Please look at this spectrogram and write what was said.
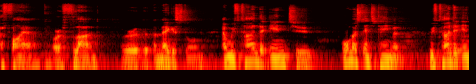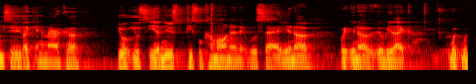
a fire or a flood or a, a megastorm and we've turned it into almost entertainment. We've turned it into, like in America, you'll you'll see a news piece will come on and it will say, you know, we, you know, it'll be like we, we,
